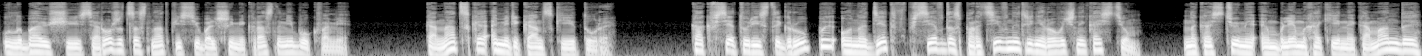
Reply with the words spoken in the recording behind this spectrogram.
улыбающаяся рожица с надписью большими красными буквами «Канадско-американские туры». Как все туристы группы, он одет в псевдоспортивный тренировочный костюм. На костюме эмблемы хоккейной команды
